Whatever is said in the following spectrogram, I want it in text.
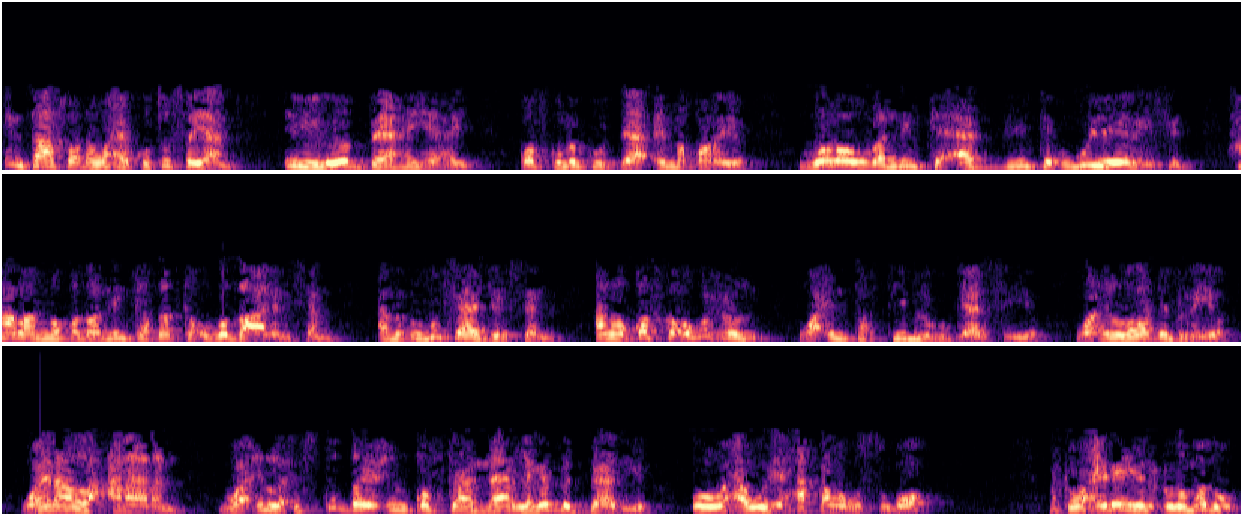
intaasoo dhan waxay kutusayaan in loo baahan yahay qofku markuu daaci noqonayo walowba ninka aad diinta ugu yeeraysid haba noqdo ninka dadka ugu daalimsan ama ugu faajirsan ama qofka ugu xun waa in tartiib lagu gaarsiiyo. Waa in loo dhibriyo. Waa inaan la canaanan. Waa in la isku dayo in qofkaa naar laga badbaadiyo oo waxa weeye xaqa lagu sugo. Marka waxay leeyihiin culummadu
